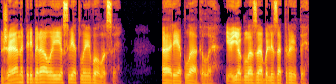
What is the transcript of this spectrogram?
Джиана перебирала ее светлые волосы. Ария плакала, ее глаза были закрыты,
